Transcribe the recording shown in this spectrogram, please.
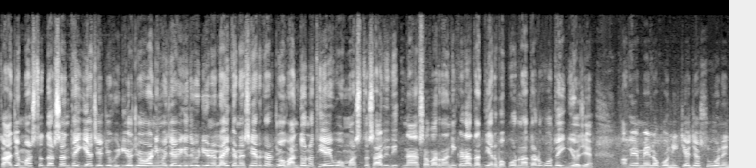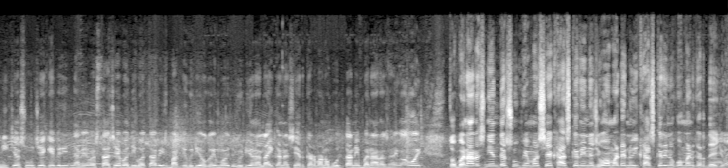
તો આજે મસ્ત દર્શન થઈ ગયા છે. જો વીડિયો જોવાની મજા આવી ગઈ તો વિડીયોને લાઇક અને શેર કરજો. વાંધો નથી આવ્યો, મસ્ત સારી રીતના સવારના નીકળ્યા હતા અત્યારે બપોરના તડકો થઈ ગયો છે. હવે અમે લોકો નીચે જશું અને નીચે શું છે, કેવી રીતના વ્યવસ્થા છે, બધી બતાવીશ. બાકી વીડિયો ગમ્યો હોય તો વિડીયોને લાઇક અને શેર કરવાનું ભૂલતા નહીં. બનારસ આવ્યા હોય તો બનારસની અંદર શું ફેમસ છે, ખાસ કરીને જોવા માટેનું એ ખાસ કરીને કોમેન્ટ કરી દેજો.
